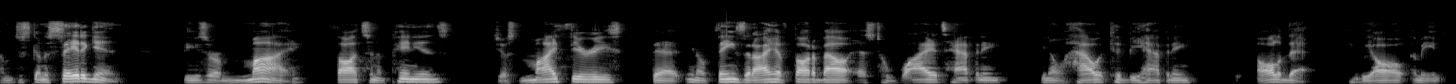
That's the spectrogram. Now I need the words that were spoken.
I'm just going to say it again. These are my thoughts and opinions, just my theories that, you know, things that I have thought about as to why it's happening, you know, how it could be happening, all of that. We all, I mean,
